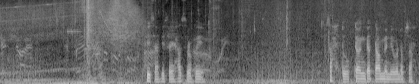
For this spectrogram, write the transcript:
Getting shot at. فيسا فيسا يحصروا فيه. صحته كان قطع مني ولا بصحته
